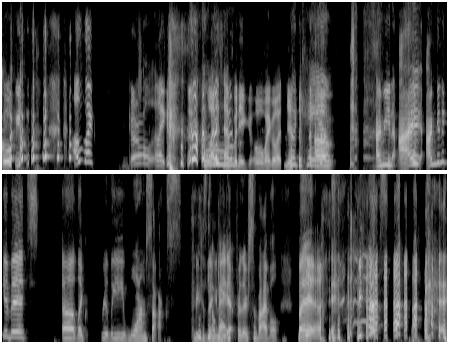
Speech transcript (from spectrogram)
going. I was like, girl, like what is happening? Oh my god. Yeah. The camp. Um, I mean, I I'm gonna give it uh like really warm socks because they're okay. gonna need it for their survival. But yeah. because,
